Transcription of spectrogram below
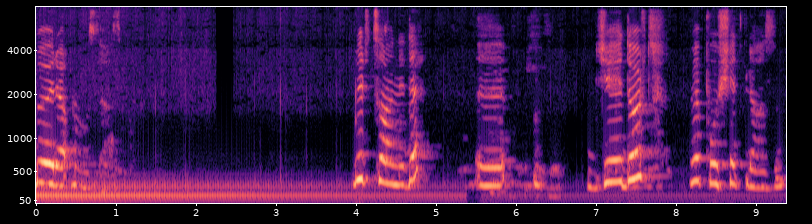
Böyle yapmamız lazım. Bir tane de e, C4 ve poşet lazım.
